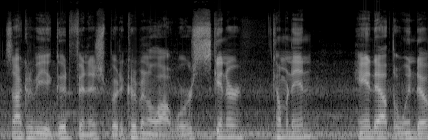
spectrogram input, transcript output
it's not going to be a good finish, but it could have been a lot worse. Skinner coming in, hand out the window,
